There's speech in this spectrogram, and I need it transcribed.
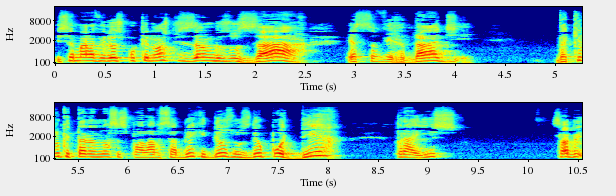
Isso é maravilhoso porque nós precisamos usar essa verdade daquilo que está nas nossas palavras, saber que Deus nos deu poder para isso. Sabe,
